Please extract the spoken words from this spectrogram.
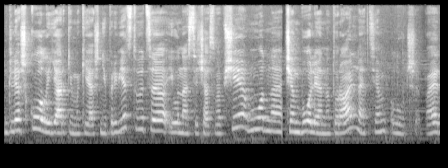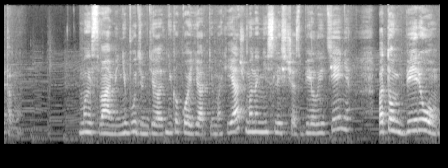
Для школы яркий макияж не приветствуется, и у нас сейчас вообще модно. Чем более натурально, тем лучше. Поэтому мы с вами не будем делать никакой яркий макияж. Мы нанесли сейчас белые тени. Потом берем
